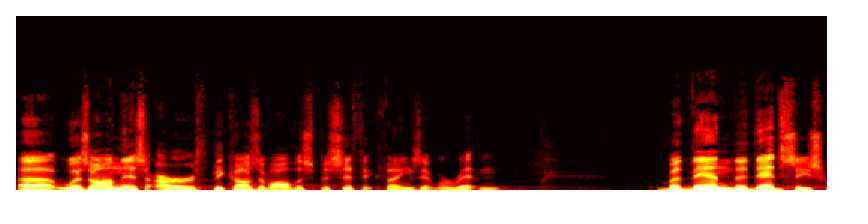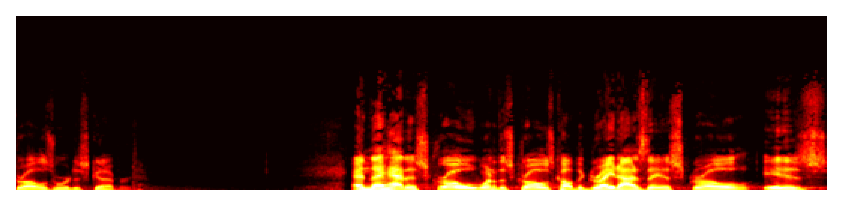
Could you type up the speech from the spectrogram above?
uh, was on this earth because of all the specific things that were written. But then the Dead Sea Scrolls were discovered. And they had a scroll, one of the scrolls called the Great Isaiah Scroll, is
